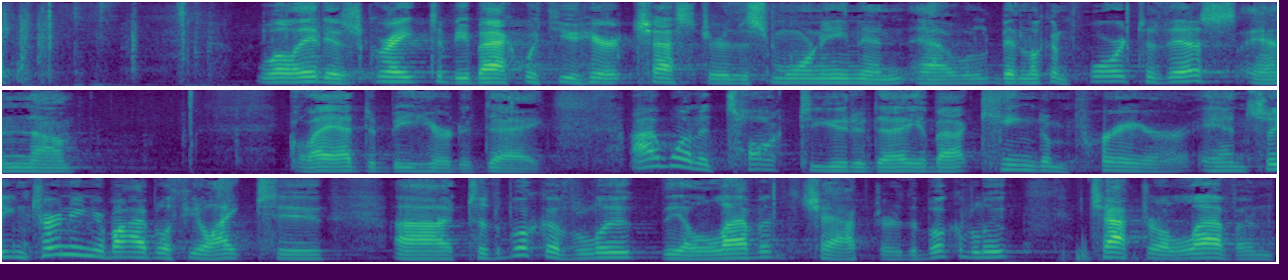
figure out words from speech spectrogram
it. Well, it is great to be back with you here at Chester this morning, and uh, we've been looking forward to this, and um, glad to be here today. I want to talk to you today about kingdom prayer. And so you can turn in your Bible if you like to, uh, to the book of Luke, the 11th chapter. The book of Luke, chapter 11.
